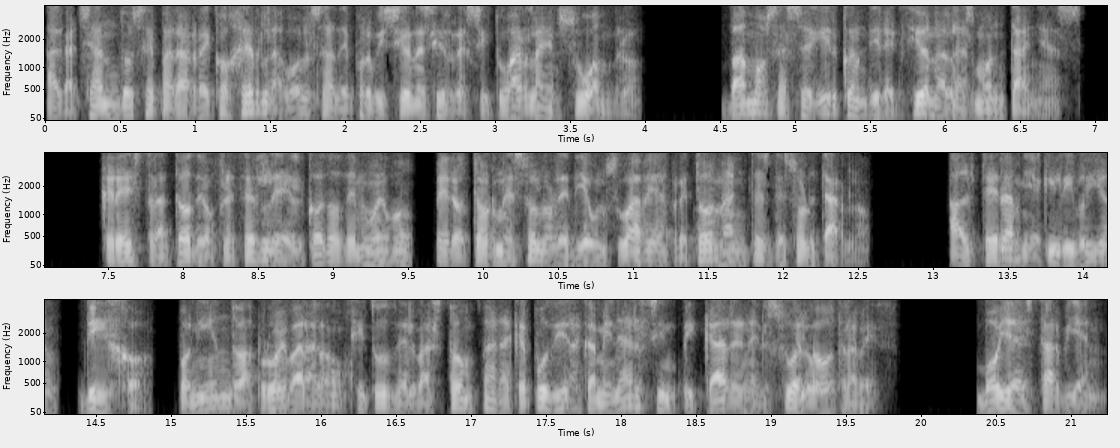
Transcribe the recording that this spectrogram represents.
agachándose para recoger la bolsa de provisiones y resituarla en su hombro. Vamos a seguir con dirección a las montañas. Cres trató de ofrecerle el codo de nuevo, pero Torne solo le dio un suave apretón antes de soltarlo. Altera mi equilibrio, dijo, poniendo a prueba la longitud del bastón para que pudiera caminar sin picar en el suelo otra vez. Voy a estar bien.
